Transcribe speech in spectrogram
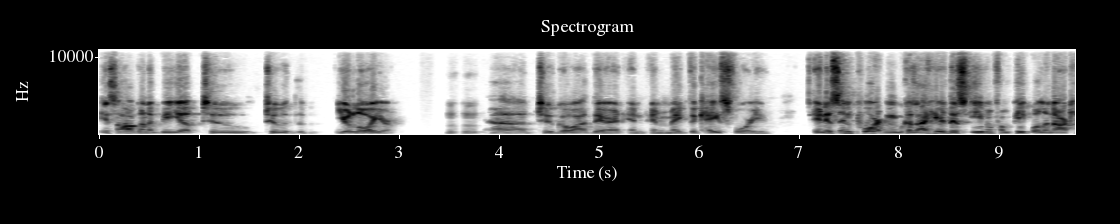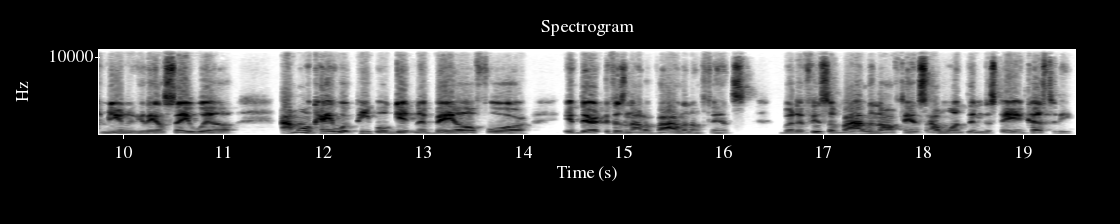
It's all going to be up to to the, your lawyer mm-hmm. uh, to go out there and, and, and, make the case for you. and it's important because I hear this even from people in our community. They'll say, "Well, I'm okay with people getting a bail for if they're if it's not a violent offense, but if it's a violent offense, I want them to stay in custody."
